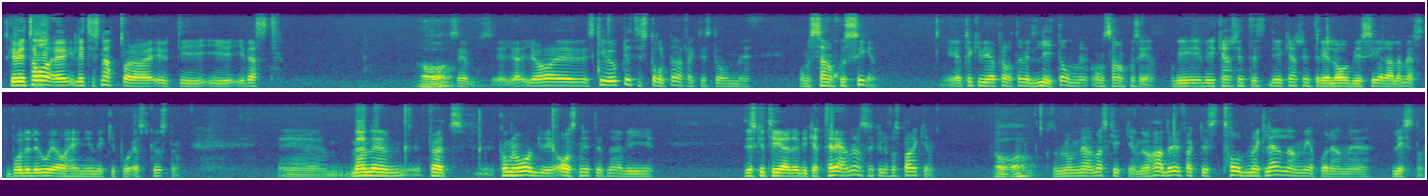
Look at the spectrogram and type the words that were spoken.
Ska vi ta eh, lite snabbt bara ut i, i, i väst? Ja. Jag, jag, jag eh, skriver upp lite stolpar faktiskt om, eh, om San Jose. Jag tycker vi har pratat väldigt lite om, om San Jose. Vi, vi kanske inte, det är kanske inte det lag vi ser allra mest. Både du och jag hänger mycket på östkusten. Eh, men eh, för att... Kommer du ihåg avsnittet när vi diskuterade vilka tränare som skulle få sparken? Ja. Som låg närmast Kicken. Då hade vi faktiskt Todd McLellan med på den eh, listan.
